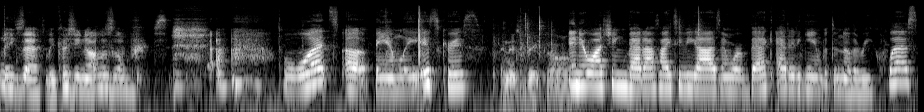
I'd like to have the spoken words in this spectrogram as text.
Exactly, because you know I was going to bruise. What's up, family? It's Chris. And it's big on. And you're watching BadEyesight TV, guys, and we're back at it again with another request.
